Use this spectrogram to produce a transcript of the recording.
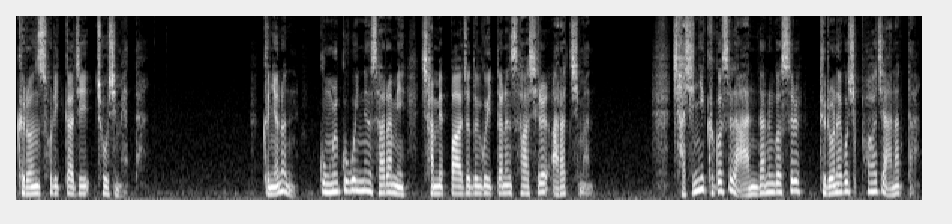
그런 소리까지 조심했다. 그녀는 꿈을 꾸고 있는 사람이 잠에 빠져들고 있다는 사실을 알았지만 자신이 그것을 안다는 것을 드러내고 싶어 하지 않았다.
